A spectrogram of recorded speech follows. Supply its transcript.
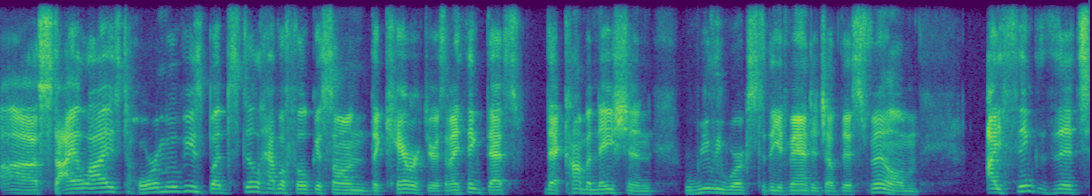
uh stylized horror movies but still have a focus on the characters. And i think that's that combination really works to the advantage of this film. I think that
